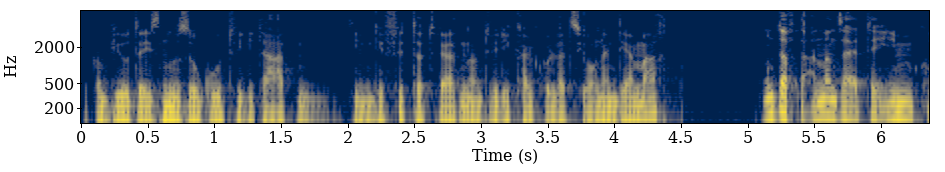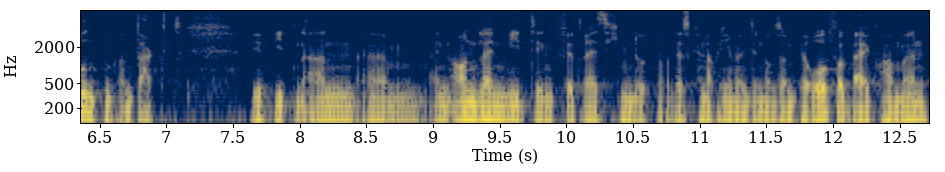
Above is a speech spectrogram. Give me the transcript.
Der Computer ist nur so gut wie die Daten, die ihm gefüttert werden und wie die Kalkulationen, die er macht. Und auf der anderen Seite im Kundenkontakt. Wir bieten an ähm, ein Online-Meeting für 30 Minuten oder es kann auch jemand in unserem Büro vorbeikommen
